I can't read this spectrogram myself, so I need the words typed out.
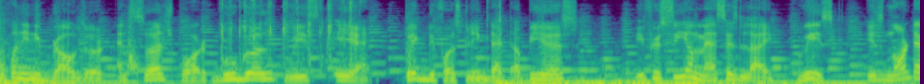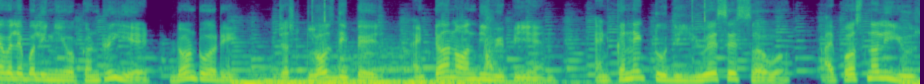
Open any browser and search for Google Whisk AI. Click the first link that appears. If you see a message like Whisk is not available in your country yet, don't worry. Just close the page and turn on the VPN and connect to the USA server. I personally use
